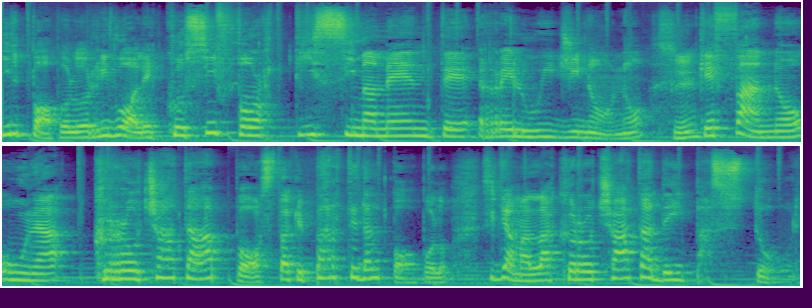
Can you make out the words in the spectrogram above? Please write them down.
Il popolo rivuole così fortissimamente Re Luigi IX Sì. che fanno una crociata apposta che parte dal popolo. Si chiama la crociata dei pastori.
